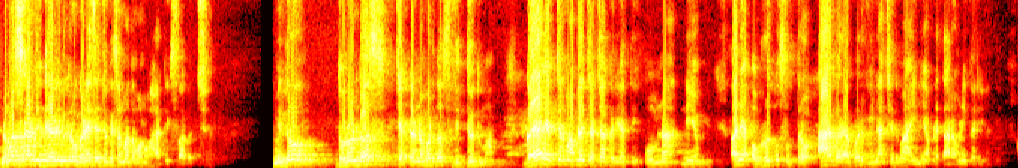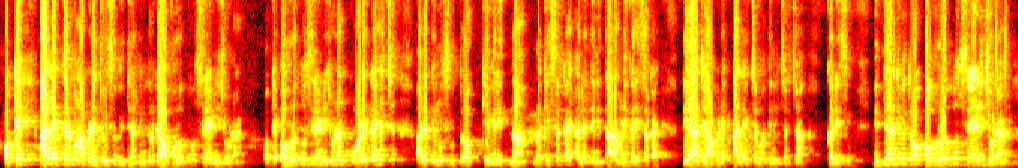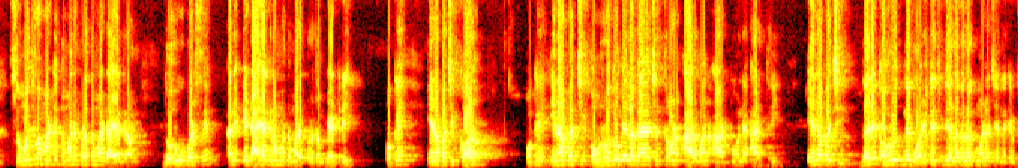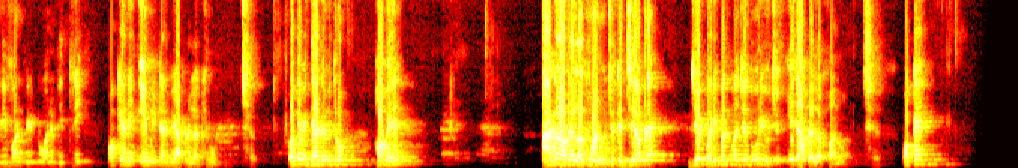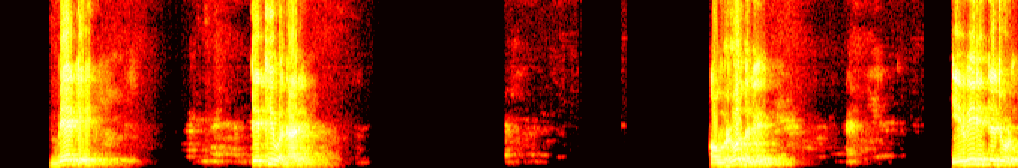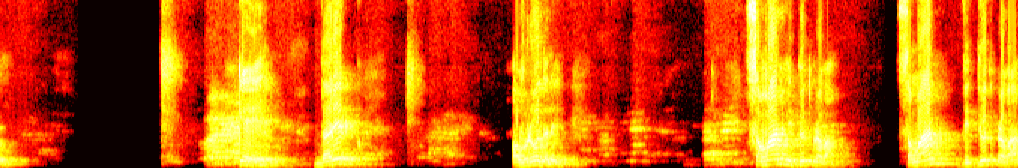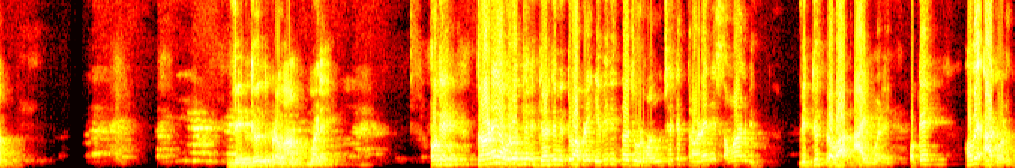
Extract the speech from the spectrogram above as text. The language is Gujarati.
નમસ્કાર વિદ્યાર્થી મિત્રો, ગણેશ એજ્યુકેશનમાં તમારું હાર્દિક સ્વાગત છે. મિત્રો, ધોરણ દસ, ચેપ્ટર નંબર દસ, વિદ્યુતમાં. ગયા લેક્ચરમાં આપણે ચર્ચા કરી હતી ઓમના નિયમની અને અવરોધનું સૂત્ર આર બરાબર વિના છેદમાં આઈની આપણે તારવણી કરી હતી. ઓકે, આ લેક્ચરમાં આપણે જોઈશું વિદ્યાર્થી મિત્રો કે અવરોધનું શ્રેણી જોડાણ. ઓકે, અવરોધનું શ્રેણી જોડાણ કોણે કહે છે અને તેનું સૂત્ર કેવી રીતના લખી શકાય અને તેની તારવણી કરી શકાય તે આજે આપણે આ લેક્ચરમાં તેની ચર્ચા કરીશું. વિદ્યાર્થી મિત્રો, અવરોધનું શ્રેણી જોડાણ સમજવા માટે તમારે પ્રથમ આ ડાયાગ્રામ દોરવું પડશે અને એ ડાયાગ્રામમાં તમારે પ્રથમ બેટરી ઓકે એના પછી કળ ઓકે એના પછી અવરોધો મેં લગાયા છે ત્રણ આર વન આર ટુ અને આર થ્રી એના પછી દરેક અવરોધને વોલ્ટેજ બી અલગ અલગ મળે છે, એટલે કે વી વન વી ટુ અને વી થ્રી ઓકે અને એ મીટર બી આપણે લખ્યું છે. ઓકે વિદ્યાર્થી મિત્રો, હવે આગળ આપણે લખવાનું છે કે જે આપણે, જે પરિપથમાં જે દોર્યું છે, એ જ આપણે લખવાનું છે. ઓકે બે કે તેથી વધારે અવરોધને એવી રીતે જોડો કે દરેક અવરોધને સમાન વિદ્યુત પ્રવાહ, સમાન વિદ્યુત પ્રવાહ વિદ્યુત પ્રવાહ મળે. ઓકે ત્રણેય અવરોધને વિદ્યાર્થી મિત્રો, આપણે એવી રીતના જોડવાનું છે કે ત્રણેયને સમાન વિદ- વિદ્યુત પ્રવાહ આઈ મળે. ઓકે હવે આગળ.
